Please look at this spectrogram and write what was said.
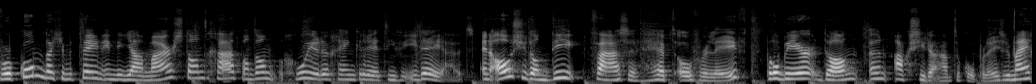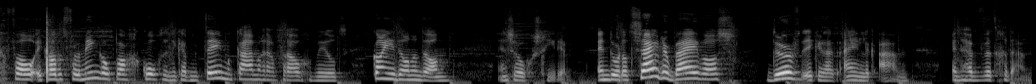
Voorkom dat je meteen in de ja-maar stand gaat, want dan groeien er geen creatieve ideeën uit. En als je dan die fase hebt overleefd, probeer dan een actie eraan te koppelen. In mijn geval, ik had het Flamingo pak gekocht en ik heb meteen mijn cameravrouw gemaild. Kan je dan en dan? En zo geschieden. En doordat zij erbij was, durfde ik het uiteindelijk aan en hebben we het gedaan.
